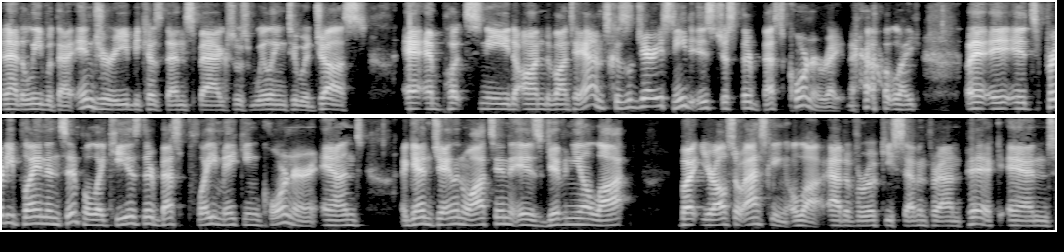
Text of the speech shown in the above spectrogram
and had to leave with that injury because then Spags was willing to adjust and, and put Sneed on Davante Adams because Jerry Sneed is just their best corner right now. like it, it's pretty plain and simple. Like he is their best playmaking corner. And again, Jaylen Watson is giving you a lot, but you're also asking a lot out of a rookie seventh round pick. And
